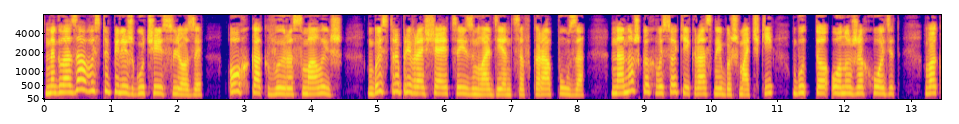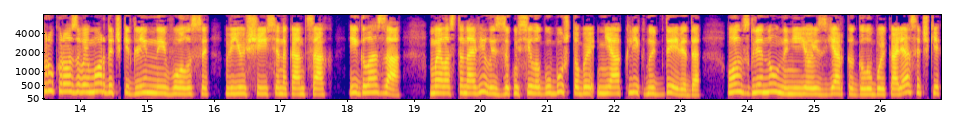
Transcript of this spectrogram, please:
На глаза выступили жгучие слезы. Ох, как вырос малыш! Быстро превращается из младенца в карапуза. На ножках высокие красные башмачки, будто он уже ходит. Вокруг розовой мордочки длинные волосы, вьющиеся на концах, и глаза — Мел остановилась, закусила губу, чтобы не окликнуть Дэвида. Он взглянул на нее из ярко-голубой колясочки,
